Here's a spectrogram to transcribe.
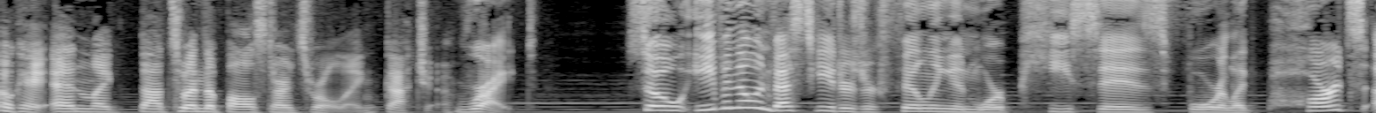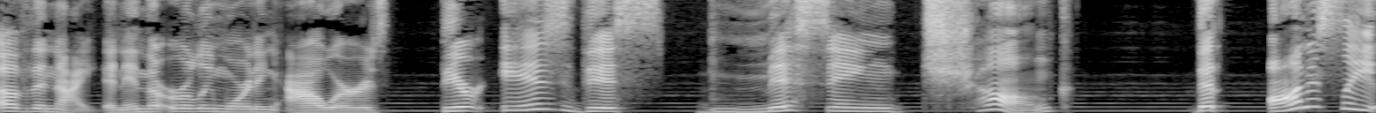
okay, and like that's when the ball starts rolling. Gotcha. Right. So even though investigators are filling in more pieces for like parts of the night and in the early morning hours, there is this missing chunk that honestly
